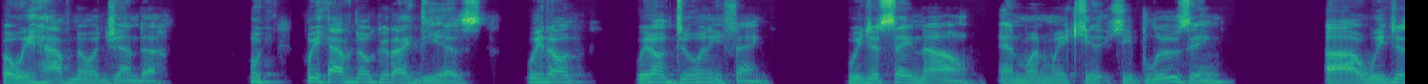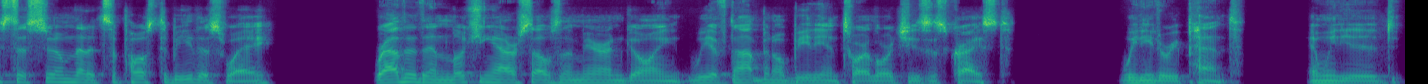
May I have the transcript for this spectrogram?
but we have no agenda. We, we have no good ideas. We don't we don't do anything. We just say no, and when we keep losing, uh, we just assume that it's supposed to be this way, rather than looking at ourselves in the mirror and going, "We have not been obedient to our Lord Jesus Christ. We need to repent." and we need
